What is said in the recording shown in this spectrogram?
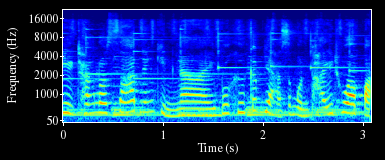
อีกทั้งรสชาติยังกินง่ายบ่คือกับยาสมุนไพรทั่วไป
